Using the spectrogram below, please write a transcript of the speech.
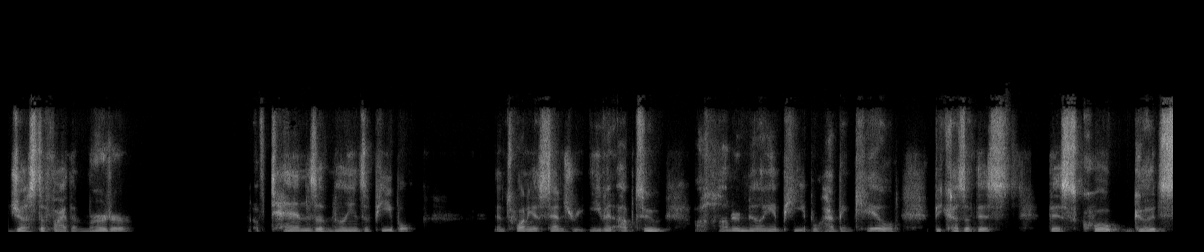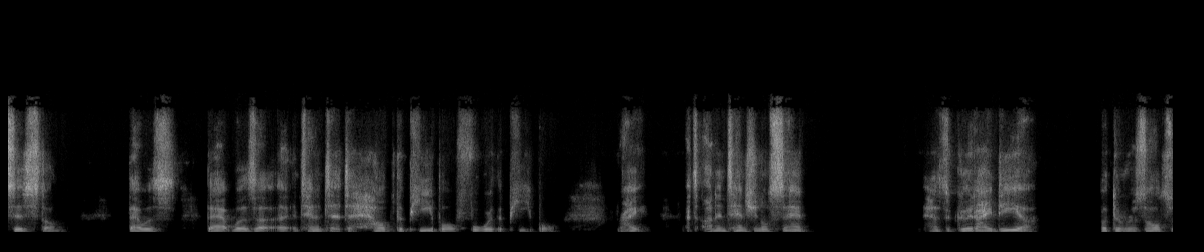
justify the murder of tens of millions of people in 20th century even up to 100 million people have been killed because of this this quote good system that was that was uh, intended to, to help the people for the people right? That's unintentional sin. It has a good idea but the results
